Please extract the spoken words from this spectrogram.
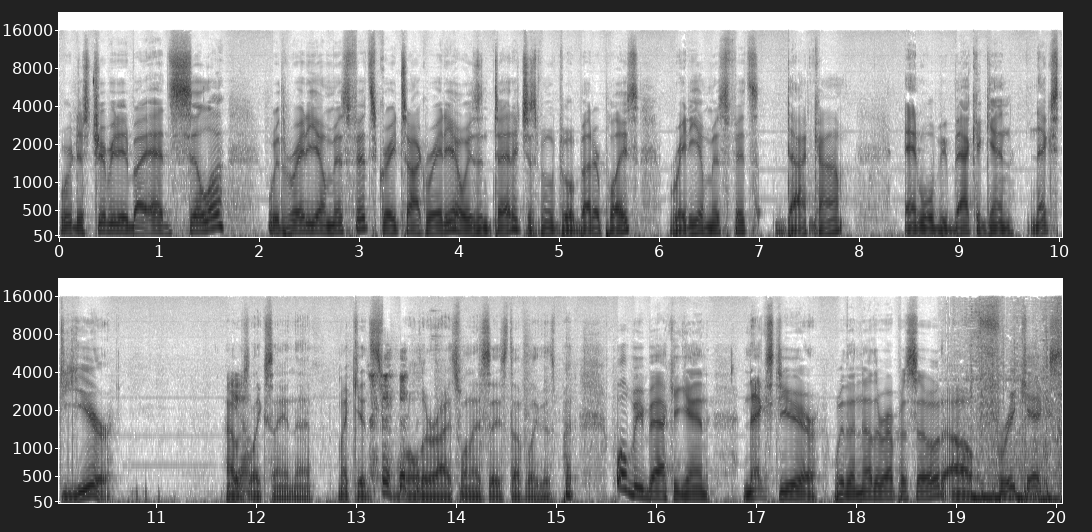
We're distributed by Ed Silla with Radio Misfits. Great Talk Radio isn't dead, it just moved to a better place. RadioMisfits.com. And we'll be back again next year. I yeah. always like saying that. My kids roll their eyes when I say stuff like this. But we'll be back again next year with another episode of Free Kicks.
